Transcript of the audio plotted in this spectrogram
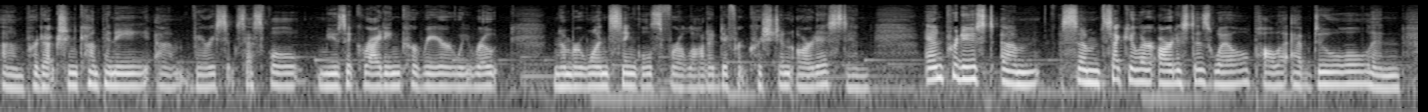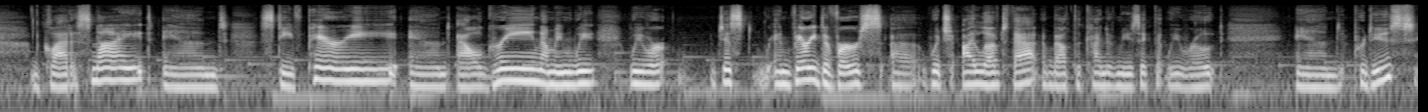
um, production company, um, very successful music writing career. We wrote number one singles for a lot of different Christian artists and and produced um, some secular artists as well, Paula Abdul and Gladys Knight and Steve Perry and Al Green. I mean, we we were just and very diverse, uh, which I loved that about the kind of music that we wrote and produced.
